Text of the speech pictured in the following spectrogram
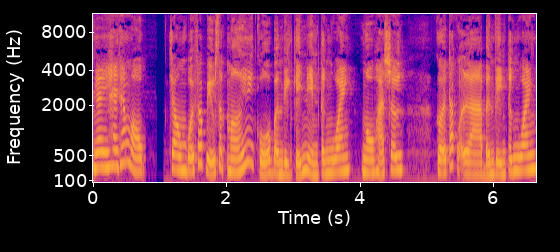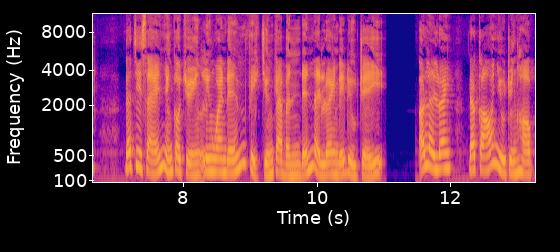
Ngày 2 tháng 1, trong buổi phát biểu sách mới của Bệnh viện Kỷ niệm Tân Quang, Ngô Hạ Sư, gọi tắt là Bệnh viện Tân Quang, đã chia sẻ những câu chuyện liên quan đến việc chuyển ca bệnh đến Đài Loan để điều trị. Ở Lai Loan đã có nhiều trường hợp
